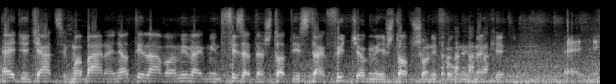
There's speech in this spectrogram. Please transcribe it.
együtt játszik ma Bárány Attilával, mi meg mint fizetes statiszták füttyögni és tapsolni fogunk neki. Ennyi.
